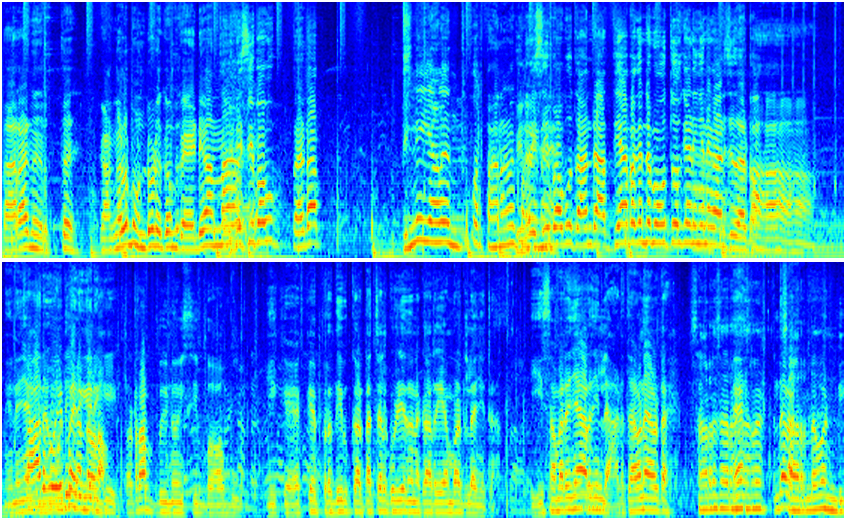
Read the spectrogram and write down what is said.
സാറേ നിർത്ത്. ഞങ്ങൾ മുണ്ട് കൊടുക്കും. വേണ്ടി വന്നാ ബിനോയ് സി ബാബു വേണ്ട. പിന്നെ ഇയാൾ എന്ത് വർത്താനാണ് ബിനോയ് സി പറയുന്നത്? ബാബു താന്റെ അധ്യാപകന്റെ മുഖത്ത് നോക്കിയാണ് ഇങ്ങനെ കാണിച്ചത് കേട്ടോ. ആ, ആ, ആ. നിന്നെ ഞാൻ സാറ് പോയി ഗ്രൗണ്ടിൽ കണ്ടോളാം. എടാ ബിനോയ് സി ബാബു ഈ കെ കെ പ്രദീപ് കട്ടച്ചൽ കുഴിയെ നിനക്ക് അറിയാൻ പാടില്ല ഞെട്ടാ ഈ സമരം ഞാൻ അറിഞ്ഞില്ല. അടുത്ത തവണ ആവട്ടെ. സാറേ സാറേ ഏ? സാറേ. എന്താടാ? സാറിന്റെ വണ്ടി.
